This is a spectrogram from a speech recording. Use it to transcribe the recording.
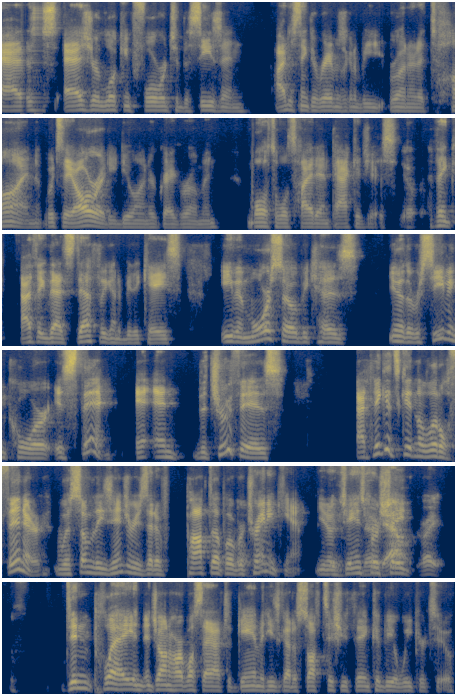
as as you're looking forward to the season, I just think the Ravens are going to be running a ton, which they already do under Greg Roman, multiple tight end packages. Yep. I think I think that's definitely going to be the case, even more so because you know the receiving corps is thin, and, and the truth is I think it's getting a little thinner with some of these injuries that have popped up over training camp. You know, James no right. didn't play, and John Harbaugh said after the game that he's got a soft tissue thing, could be a week or two.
